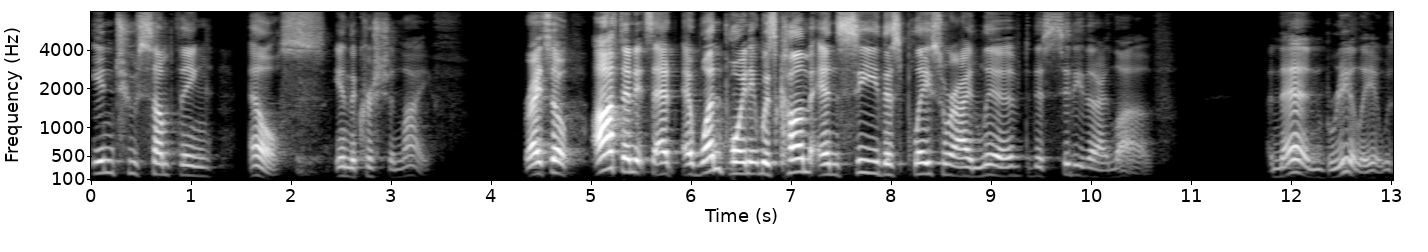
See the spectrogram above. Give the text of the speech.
into something else in the Christian life. Right? So often it's at, at one point it was come and see this place where I lived, this city that I love. And then, really, it was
